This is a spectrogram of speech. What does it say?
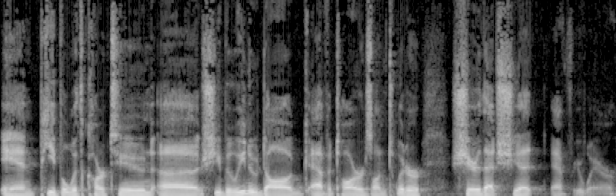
And people with cartoon uh, Shiba Inu dog avatars on Twitter share that shit everywhere.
